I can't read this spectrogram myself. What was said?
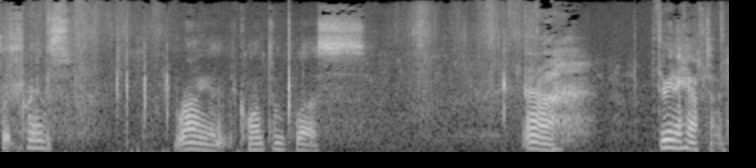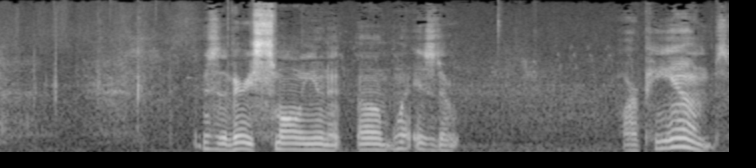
footprints. Bryant Quantum Plus. Ah, three and a half ton. This is a very small unit. Um, what is the RPMs?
